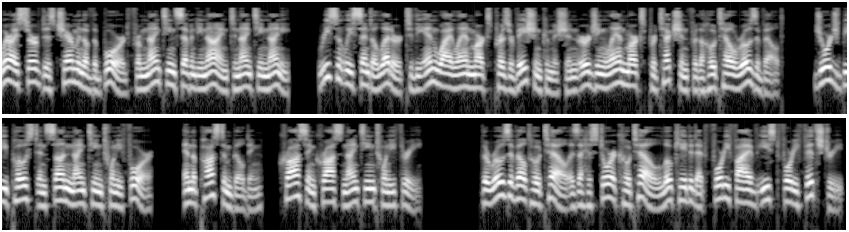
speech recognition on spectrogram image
where I served as chairman of the board from 1979 to 1990, recently sent a letter to the NY Landmarks Preservation Commission urging landmarks protection for the Hotel Roosevelt, George B. Post and Son 1924, and the Postum Building, Cross and Cross 1923. The Roosevelt Hotel is a historic hotel located at 45 East 45th Street,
